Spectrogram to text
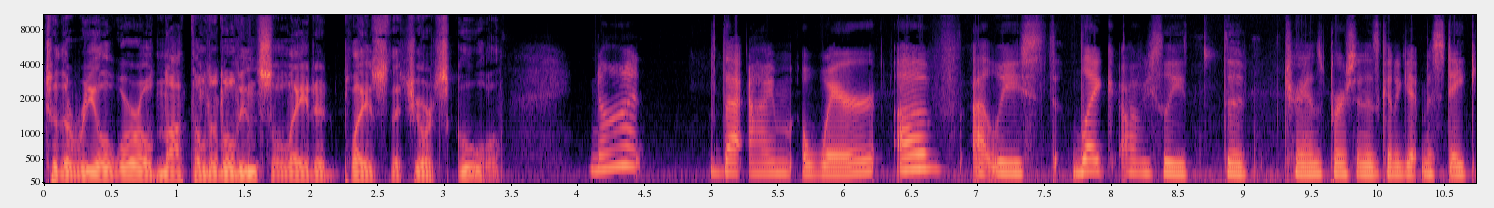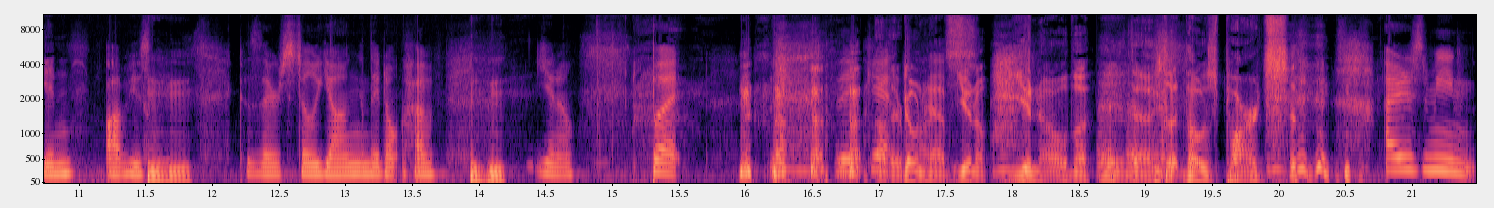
to the real world, not the little insulated place that's your school. Not that I'm aware of, at least. Like obviously, the trans person is going to get mistaken, obviously, because they're still young and they don't have, Mhm. you know, but. they get, Don't have you know you know the, the those parts. I just mean,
